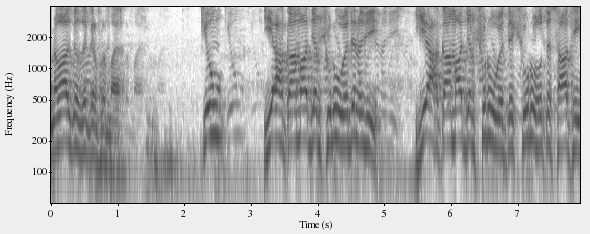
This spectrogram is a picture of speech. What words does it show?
نماز کا ذکر فرمایا. کیوں؟ یہ احکامات جب شروع ہوئے تھے نا جی یہ احکامات جب شروع ہوئے تھے، شروع ہوتے ساتھ ہی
